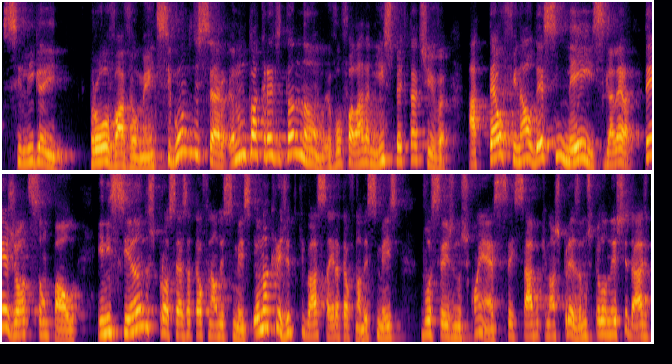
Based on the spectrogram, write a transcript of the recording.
Se liga aí, provavelmente, segundo disseram, eu não estou acreditando não, eu vou falar da minha expectativa. Até o final desse mês, galera, TJ São Paulo iniciando os processos até o final desse mês. Eu não acredito que vá sair até o final desse mês. Vocês nos conhecem, vocês sabem que nós prezamos pela honestidade.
